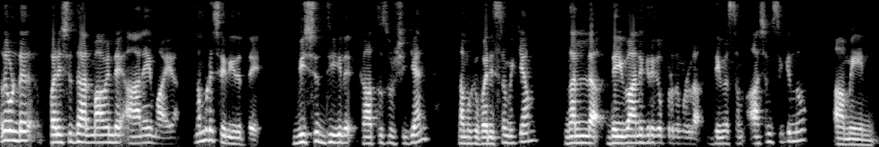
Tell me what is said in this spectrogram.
അതുകൊണ്ട് പരിശുദ്ധാത്മാവിന്റെ ആലയമായ നമ്മുടെ ശരീരത്തെ വിശുദ്ധിയിൽ കാത്തു സൂക്ഷിക്കാൻ നമുക്ക് പരിശ്രമിക്കാം. നല്ല ദൈവാനുഗ്രഹപ്രദമുള്ള ദിവസം ആശംസിക്കുന്നു. ആമീൻ.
